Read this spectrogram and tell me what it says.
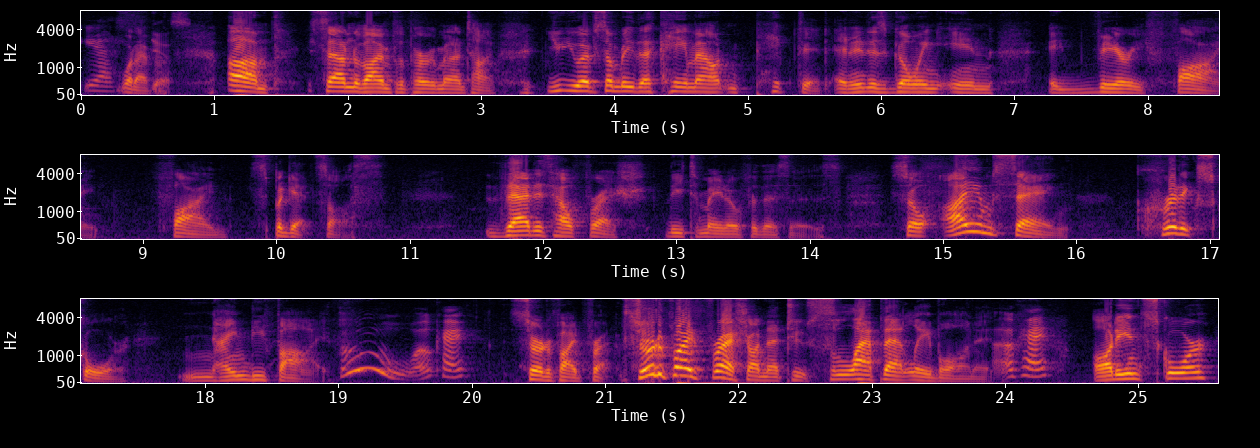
Yes. Whatever. Yes. Um, sat on the vine for the perfect amount of time. You you have somebody that came out and picked it, and it is going in a very fine, fine spaghetti sauce. That is how fresh the tomato for this is. So I am saying, critic score ninety five. Ooh. Okay. Certified fresh. Certified fresh on that too. Slap that label on it. Okay. Audience score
